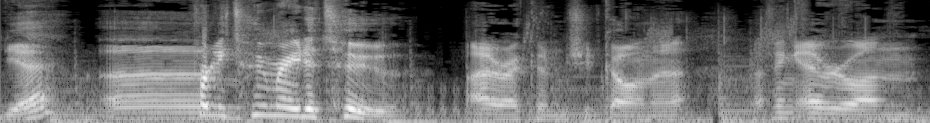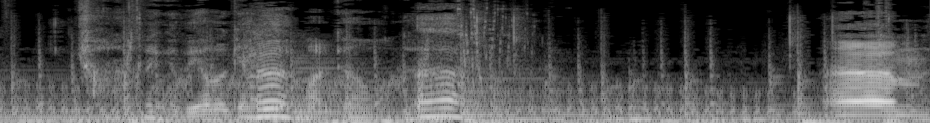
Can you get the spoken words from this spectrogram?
Yeah. Um, Probably Tomb Raider 2, I reckon, should go on there. I think everyone. I'm trying to think of the other games Uh, that might go on. Uh, um,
